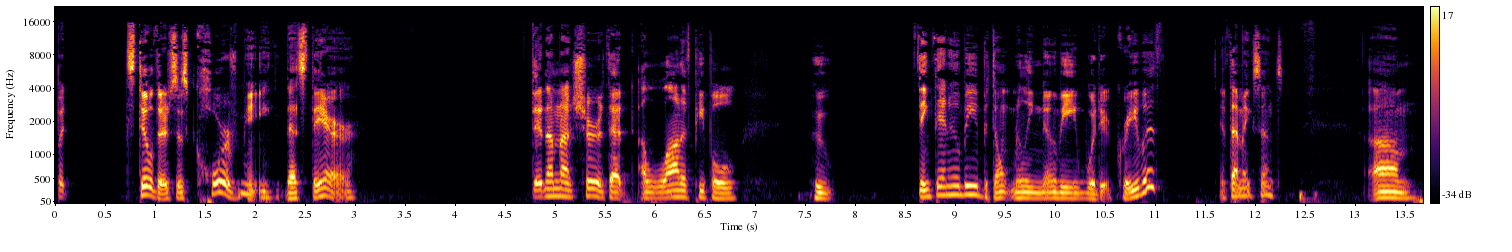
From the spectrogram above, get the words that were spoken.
But still, there's this core of me that's there then I'm not sure that a lot of people who think they know me but don't really know me would agree with, if that makes sense. Um,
